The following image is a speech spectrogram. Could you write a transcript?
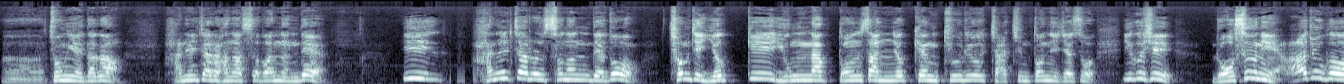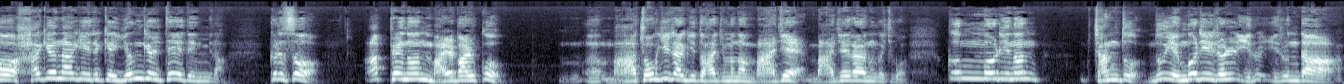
어, 종이에다가 한일자를 하나 써봤는데 이 한일자를 쓰는데도 첨제 역기, 육락, 돈산, 역행, 주류, 자침, 돈리재수 이것이 로선이 아주 그 확연하게 이렇게 연결돼야 됩니다. 그래서 앞에는 말발굽, 어, 마족이라기도 하지만 마제, 마제라는 것이고 끝머리는 잠두, 누의 머리를 이룬다.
